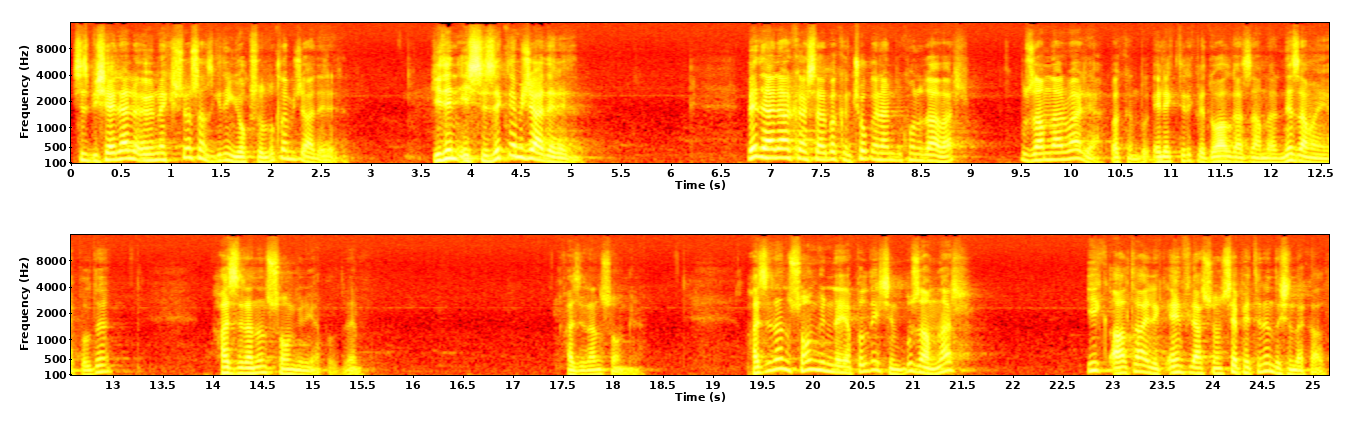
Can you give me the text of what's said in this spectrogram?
Siz bir şeylerle övünmek istiyorsanız gidin yoksullukla mücadele edin. Gidin işsizlikle mücadele edin. Ve değerli arkadaşlar bakın çok önemli bir konu daha var. Bu zamlar var ya bakın bu elektrik ve doğalgaz zamları ne zaman yapıldı? Haziran'ın son günü yapıldı değil mi? Haziran'ın son günü. Haziran'ın son gününde yapıldığı için bu zamlar ilk 6 aylık enflasyon sepetinin dışında kaldı.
